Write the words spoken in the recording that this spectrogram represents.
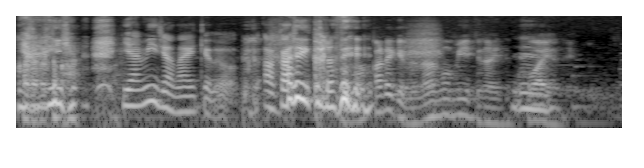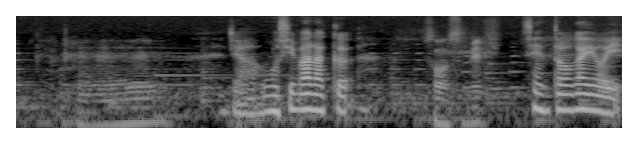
体とか。闇じゃないけど、明るいからね。明るいけど何も見えてないん怖いよね。へじゃあもうしばらくーそうですね。戦闘が良い。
